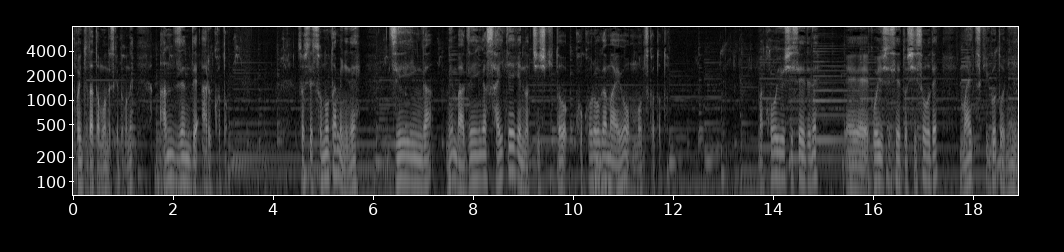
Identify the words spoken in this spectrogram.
ー、ポイントだと思うんですけどもね。安全であること。そしてそのためにね全員がメンバー全員が最低限の知識と心構えを持つことと。まあ、こういう姿勢でね、えー、こういう姿勢と思想で毎月ごとに、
